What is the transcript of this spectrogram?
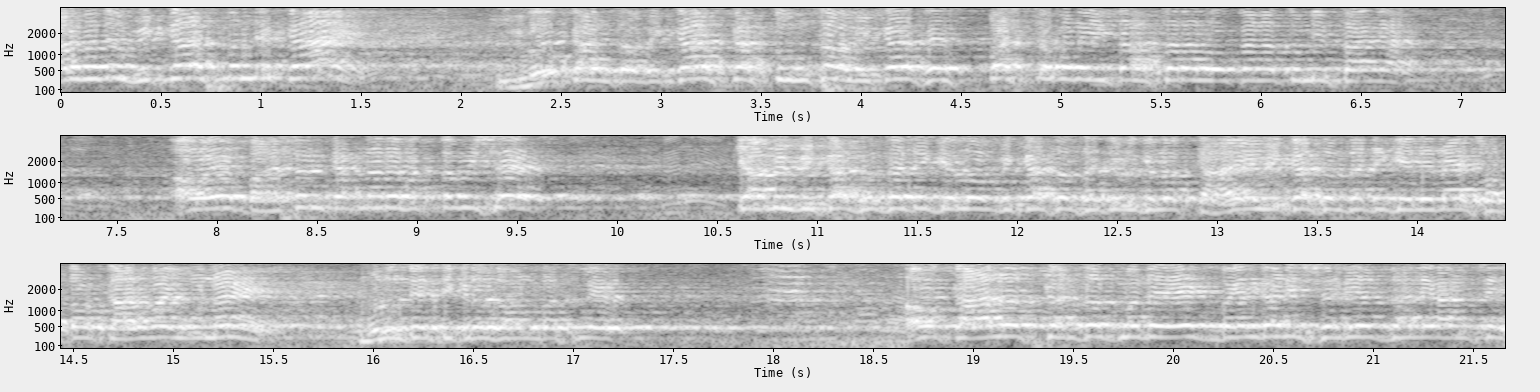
अरे म्हणजे विकास म्हणजे काय? लोकांचा विकास का तुमचा विकास हे स्पष्टपणे इथं असताना लोकांना तुम्ही सांगा. अहो हे भाषण करणारे फक्त विषय. की आम्ही विकासासाठी गेलो विकासासाठी गेलो काय विकासासाठी गेले नाही स्वतःवर कारवाई होऊ नये म्हणून ते तिकडे जाऊन बसले. अहो कालच कर्जत मध्ये एक बैलगाडी शर्यत झाली आमची.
